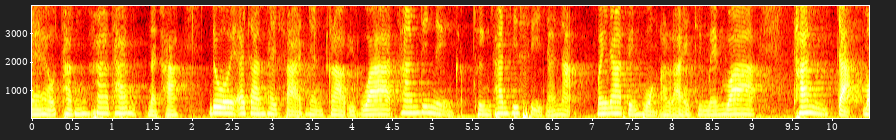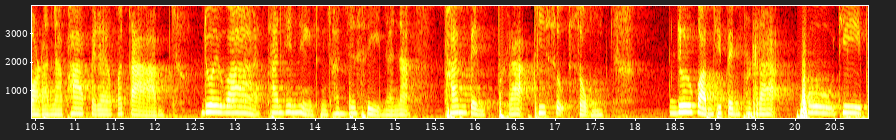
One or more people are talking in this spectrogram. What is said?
แล้วทั้ง 5 ท่านนะคะ โดยอาจารย์ไพศาลยังกล่าวอีกว่าท่านที่ 1 กับถึงท่านทีสี่4 นั้นนะไม่น่าเป็นห่วงอะไรถึงแม้ว่า ท่านจะมรณภาพไปแล้วก็ตาม ด้วยว่าท่านที่หนึ่งถึงท่านที่สี่นั้นน่ะท่านเป็นพระพิสุสงฆ์ด้วยความที่เป็นพระผู้ที่ป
